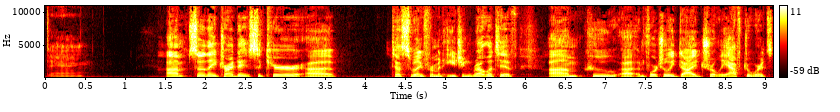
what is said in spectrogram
Dang. Um, so they tried to secure uh, testimony from an aging relative um, who uh, unfortunately died shortly afterwards.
